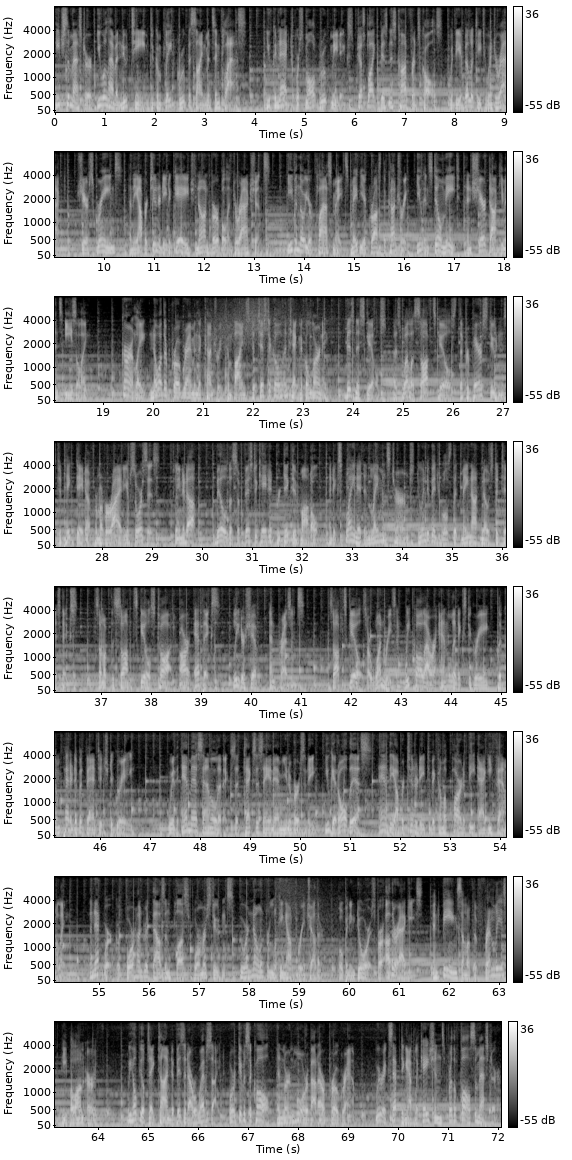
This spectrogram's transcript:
Each semester, you will have a new team to complete group assignments in class. You connect for small group meetings, just like business conference calls, with the ability to interact, share screens, and the opportunity to gauge nonverbal interactions. Even though your classmates may be across the country, you can still meet and share documents easily. Currently, no other program in the country combines statistical and technical learning, business skills, as well as soft skills that prepare students to take data from a variety of sources clean it up, build a sophisticated predictive model, and explain it in layman's terms to individuals that may not know statistics. Some of the soft skills taught are ethics, leadership, and presence. Soft skills are one reason we call our analytics degree the competitive advantage degree. With MS Analytics at Texas A&M University, you get all this and the opportunity to become a part of the Aggie family a network of 400,000 plus former students who are known for looking out for each other, opening doors for other Aggies, and being some of the friendliest people on earth. We hope you'll take time to visit our website or give us a call and learn more about our program. We're accepting applications for the fall semester.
